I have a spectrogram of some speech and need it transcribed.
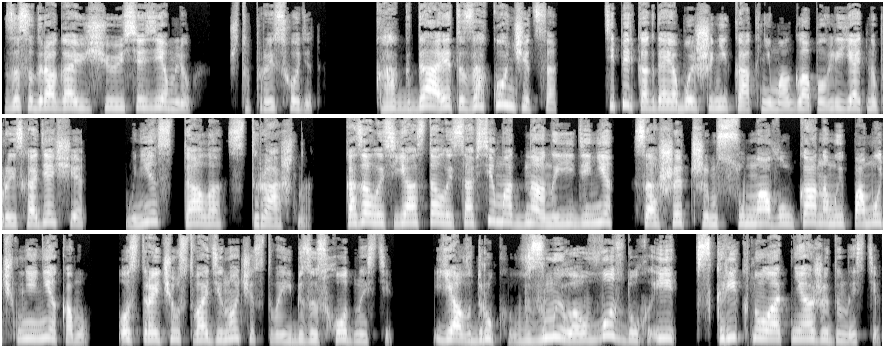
за содрогающуюся землю. Что происходит? Когда это закончится? Теперь, когда я больше никак не могла повлиять на происходящее, мне стало страшно. Казалось, я осталась совсем одна, наедине сошедшим с ума вулканом, и помочь мне некому. Острое чувство одиночества и безысходности. Я вдруг взмыла в воздух и вскрикнула от неожиданности.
